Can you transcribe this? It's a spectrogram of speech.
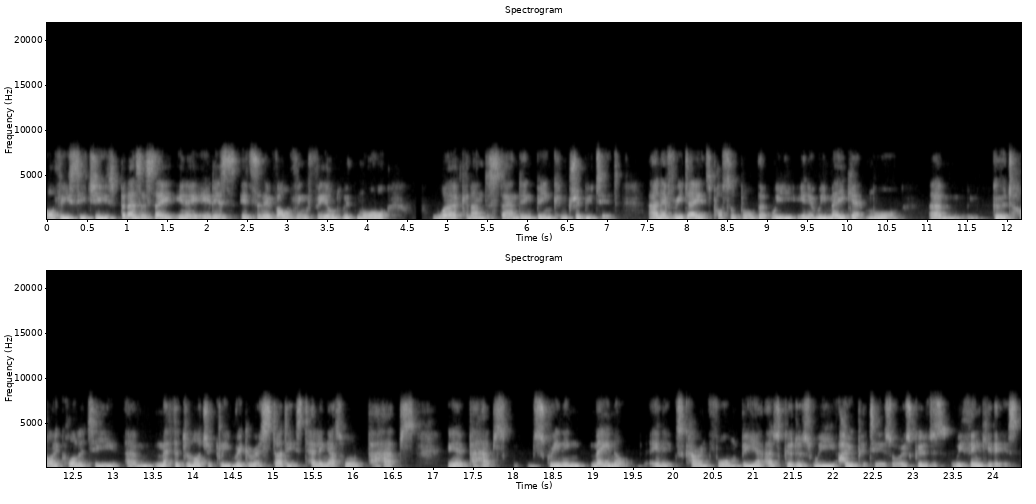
of ECGs. But as I say, you know, it is it's an evolving field with more work and understanding being contributed, and every day it's possible that we you know we may get more um, good, high quality, um, methodologically rigorous studies telling us, well, perhaps, you know, perhaps screening may not, in its current form, be as good as we hope it is or as good as we think it is.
